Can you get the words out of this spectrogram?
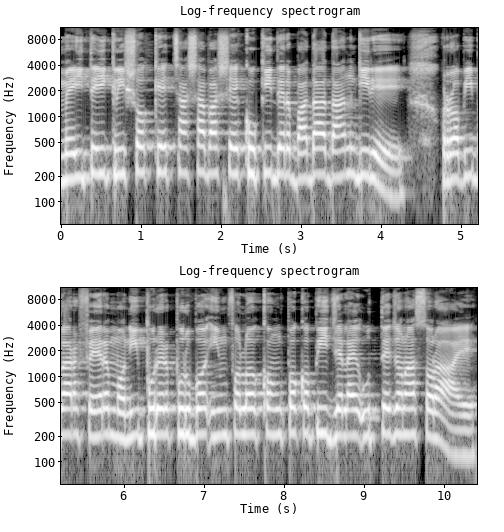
মেইতেই কৃষককে চাষাবাসে কুকিদের বাধা দান গিরে। রবিবার ফের মণিপুরের পূর্ব ইম্ফল কংপকপি জেলায় উত্তেজনা ছড়ায়।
